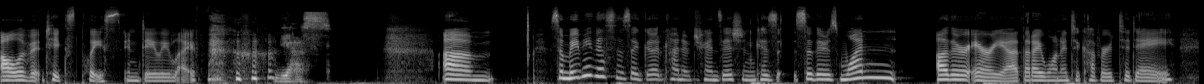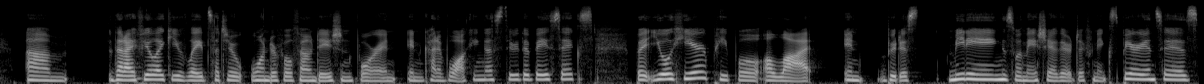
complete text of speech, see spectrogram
all of it takes place in daily life. Yes. Um so maybe this is a good kind of transition because so there's one other area that i wanted to cover today. Um that I feel like you've laid such a wonderful foundation for in, in kind of walking us through the basics. But you'll hear people a lot in Buddhist meetings when they share their different experiences,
